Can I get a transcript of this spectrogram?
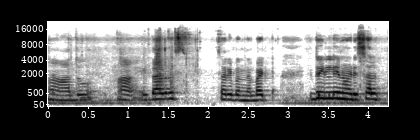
ಹಾಂ ಅದು ಹಾಂ ಇದಾದರೂ ಸರಿ ಬಂದ ಬಟ್ ಇದು ಇಲ್ಲಿ ನೋಡಿ ಸ್ವಲ್ಪ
